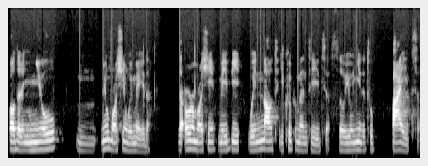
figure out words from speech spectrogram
for the new um, new machine we made. The old machine maybe we not equipment it, so you need to buy it.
